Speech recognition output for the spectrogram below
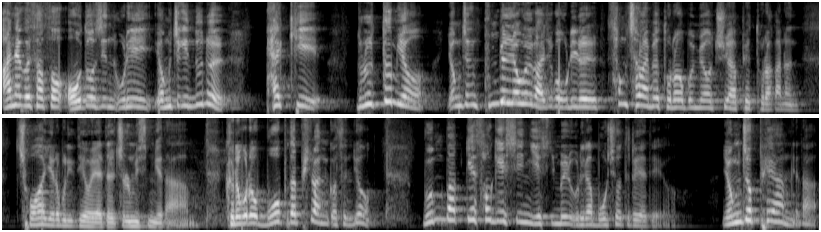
안약을 사서 얻어진 우리 영적인 눈을 밝히 눈을 뜨며 영적인 분별력을 가지고 우리를 성찰하며 돌아보며 주의 앞에 돌아가는 저와 여러분이 되어야 될 줄 믿습니다. 그러므로 무엇보다 필요한 것은요. 문 밖에 서 계신 예수님을 우리가 모셔드려야 돼요. 영접해야 합니다.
